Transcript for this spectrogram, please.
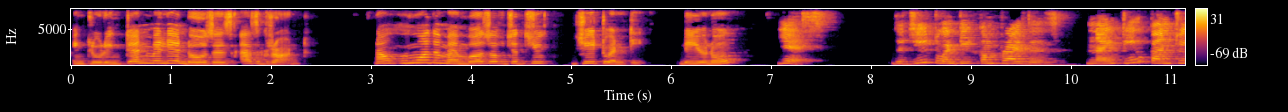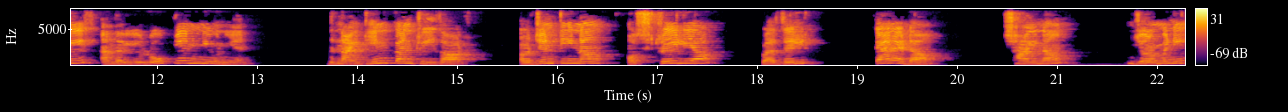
including 10 million doses as grant. Now, who are the members of the G20. Do you know? Yes, the G20 comprises 19 countries and the European Union. The 19 countries are Argentina, Australia, Brazil, Canada, China, Germany,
